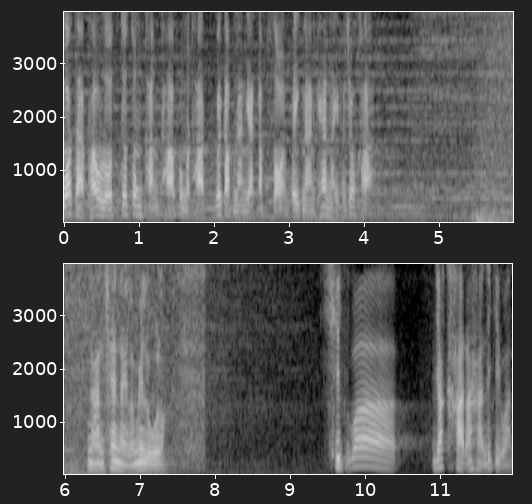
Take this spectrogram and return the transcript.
ว่าแต่พระโอรสจะทรงขังท้าวพรหมทัตไว้กับนางยักษ์อับสรไปอีกนานแค่ไหนพระเจ้าค่ะ นานแค่ไหนเราไม่รู้หรอก คิดว่ายักษ์ขาดอาหารได้กี่วัน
